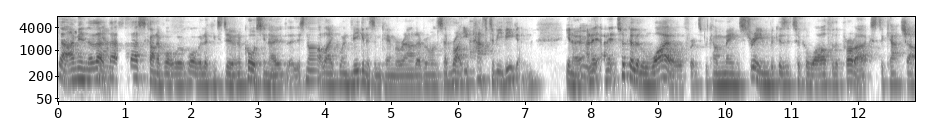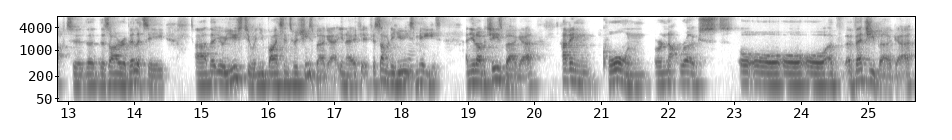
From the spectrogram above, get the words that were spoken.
Yeah, I mean that, yeah. that's that's kind of what we're what we're looking to do. And of course, you know, it's not like when veganism came around, everyone said, right, you have to be vegan. You know, mm. and it and it took a little while for it to become mainstream because it took a while for the products to catch up to the desirability uh, that you're used to when you bite into a cheeseburger. You know, if, if you're somebody who yeah. eats meat and you love a cheeseburger, having Quorn or a nut roast or or, or, or a, a veggie burger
